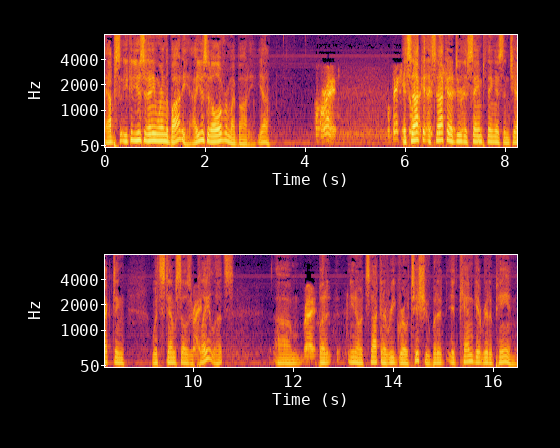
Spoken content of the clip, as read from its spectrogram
Absolutely, you could use it anywhere in the body. I use it all over my body. Yeah, All right. Well, thank you. it's so not. much. It's not going to do it. the same thing as injecting with stem cells or Right. platelets. Um, Right. But you know, it's not going to regrow tissue. But it, it can get rid of pain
